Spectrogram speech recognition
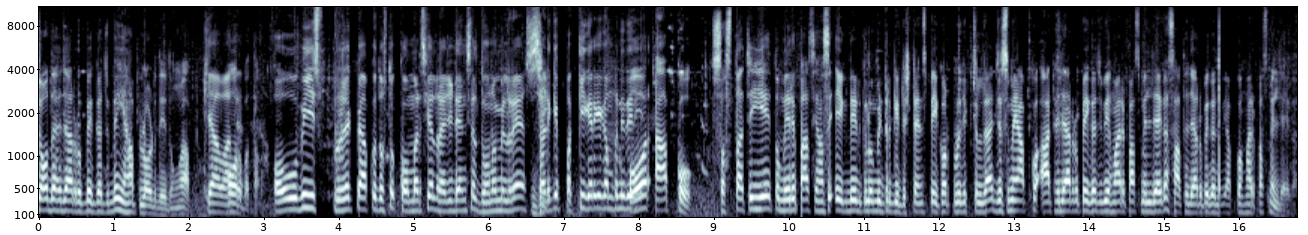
चौदह हज़ार रुपए गज में यहाँ प्लॉट दे दूँगा आपको। क्या बात और बताओ। और वो भी इस प्रोजेक्ट पे आपको दोस्तों कॉमर्शियल रेजिडेंशियल दोनों मिल रहे हैं। सड़कें पक्की करके कंपनी दे और आपको सस्ता चाहिए तो मेरे पास यहाँ से एक डेढ़ किलोमीटर की डिस्टेंस पे एक और प्रोजेक्ट चल रहा है जिसमें आपको आठ हज़ार रुपए गज भी हमारे पास मिल जाएगा सात हज़ार रुपए गज भी आपको हमारे पास मिल जाएगा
